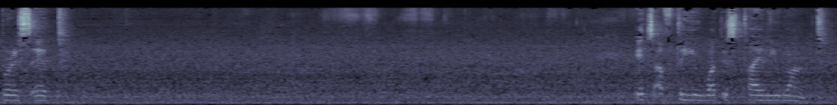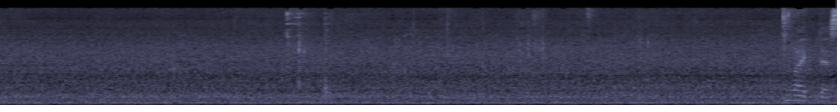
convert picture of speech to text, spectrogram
press it. It's up to you what style you want. Like this.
